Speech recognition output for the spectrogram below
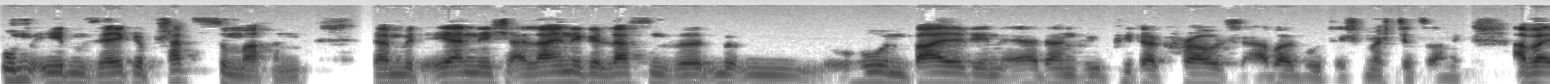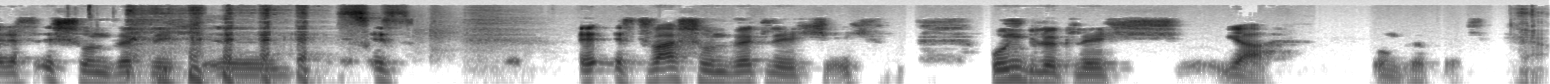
um eben Selke Platz zu machen, damit er nicht alleine gelassen wird mit einem hohen Ball, den er dann wie Peter Crouch, aber gut, ich möchte jetzt auch nicht. Aber es ist schon wirklich, äh, es, es war schon wirklich ich, unglücklich, ja, unglücklich. Ja.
